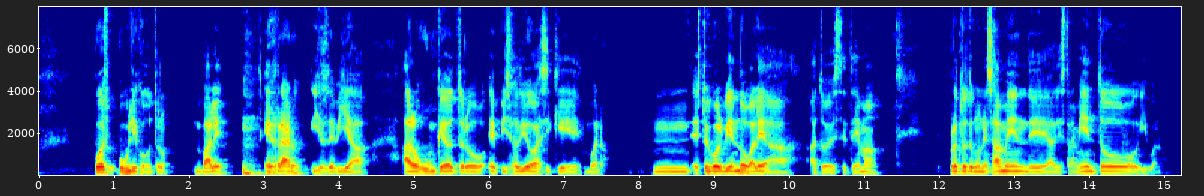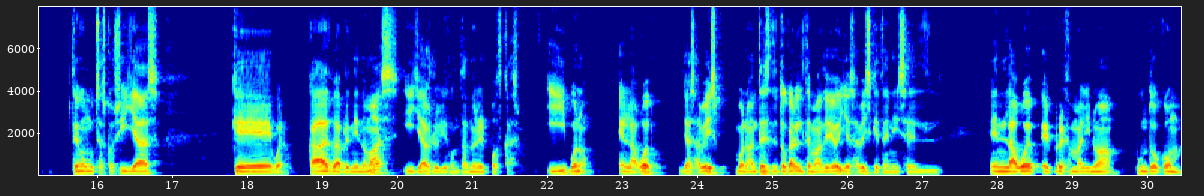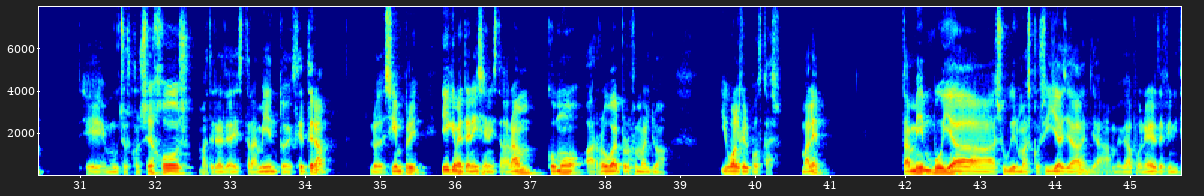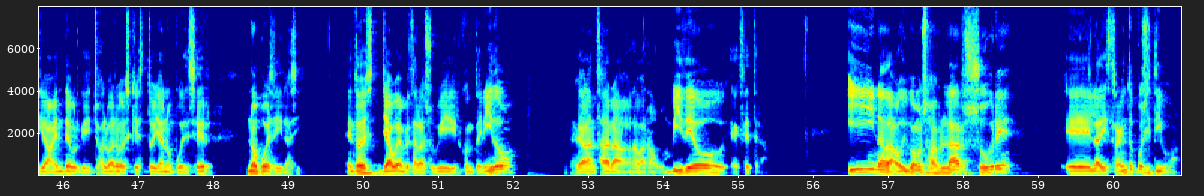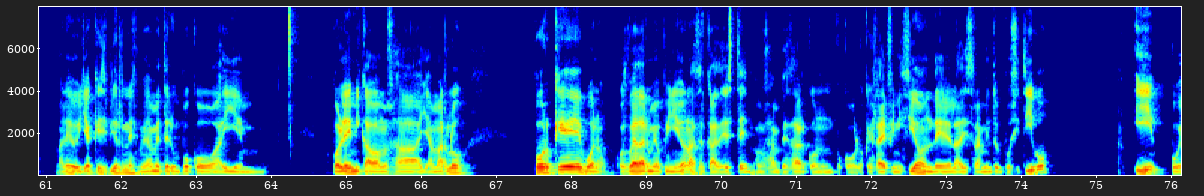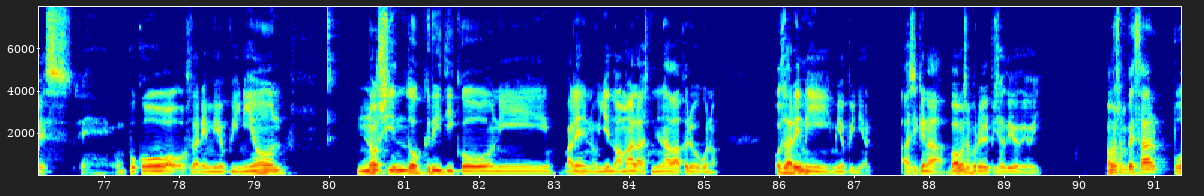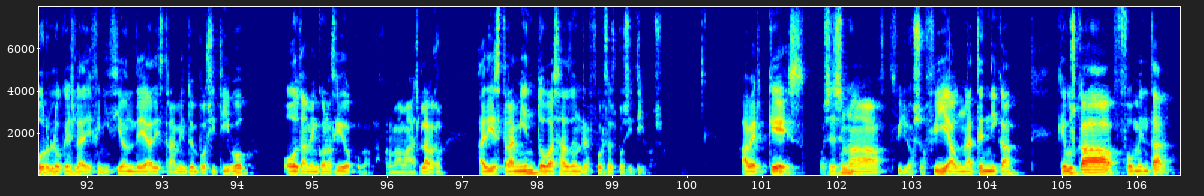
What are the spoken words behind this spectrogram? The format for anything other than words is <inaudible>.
pues publico otro, ¿vale? <laughs> Es raro y os debía algún que otro episodio, así que bueno, mm, estoy volviendo, ¿vale? A, a todo este tema. Pronto tengo un examen de adiestramiento y bueno, tengo muchas cosillas que, bueno, cada vez voy aprendiendo más y ya os lo iré contando en el podcast. Y bueno, en la web, ya sabéis, bueno, antes de tocar el tema de hoy, ya sabéis que tenéis el, en la web elprofemalinois.com eh, muchos consejos, material de adiestramiento, etcétera, lo de siempre, y que me tenéis en Instagram como arroba el igual que el podcast, ¿vale? También voy a subir más cosillas ya, ya me voy a poner definitivamente, porque he dicho Álvaro, es que esto ya no puede ser, no puede seguir así. Entonces ya voy a empezar a subir contenido, me voy a lanzar a grabar algún vídeo, etcétera. Y nada, hoy vamos a hablar sobre eh, el adiestramiento positivo, ¿vale? Hoy ya que es viernes me voy a meter un poco ahí en polémica, vamos a llamarlo, porque, bueno, os voy a dar mi opinión acerca de este. Vamos a empezar con un poco lo que es la definición del adiestramiento en positivo y pues eh, un poco os daré mi opinión, no siendo crítico ni, ¿vale? No yendo a malas ni nada, pero bueno, os daré mi, opinión. Así que nada, vamos a por el episodio de hoy. Vamos a empezar por lo que es la definición de adiestramiento en positivo o también conocido como la forma más larga, adiestramiento basado en refuerzos positivos. A ver, ¿qué es? Pues es una filosofía, una técnica que busca fomentar,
